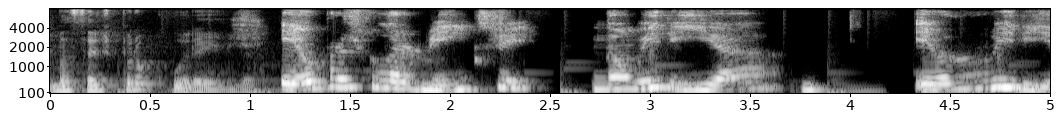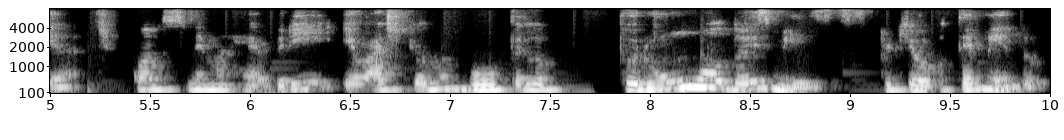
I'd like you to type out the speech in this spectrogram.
bastante procura ainda. Eu, particularmente, não iria. Eu não iria. Tipo, quando o cinema reabrir, eu acho que eu não vou pelo, por um ou dois meses, porque eu vou ter medo.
